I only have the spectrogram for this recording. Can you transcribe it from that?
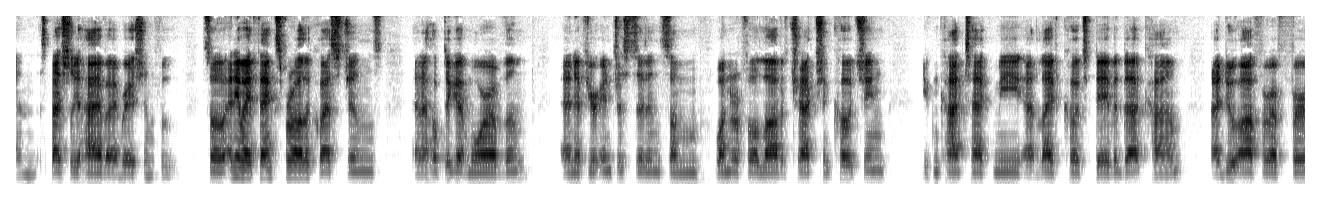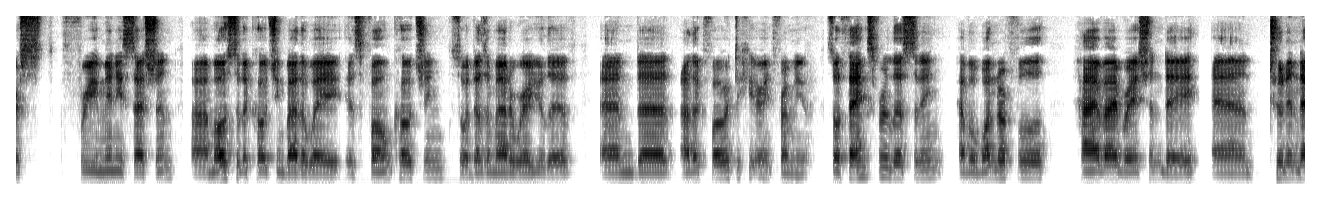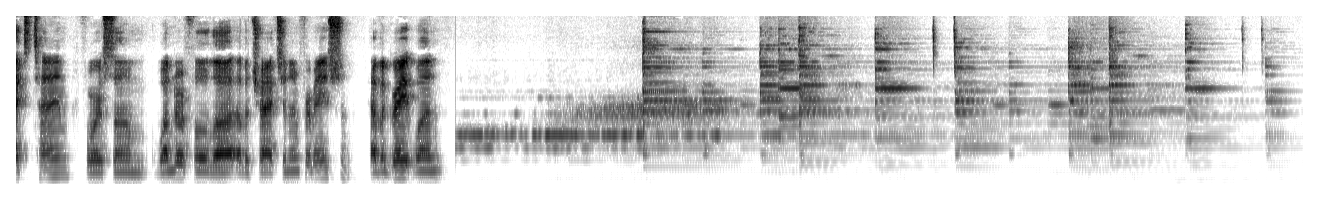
and especially high vibration food. So anyway, thanks for all the questions and I hope to get more of them. And if you're interested in some wonderful law of attraction coaching, you can contact me at lifecoachdavid.com. I do offer a first free mini session. Uh, most of the coaching, by the way, is phone coaching, so it doesn't matter where you live. And uh, I look forward to hearing from you. So thanks for listening. Have a wonderful high vibration day and tune in next time for some wonderful law of attraction information. Have a great one.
